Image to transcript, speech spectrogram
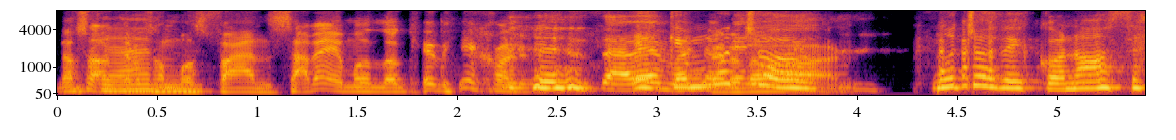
Nosotros somos fans, sabemos lo que dijo. sabemos, es que Muchos desconocen,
